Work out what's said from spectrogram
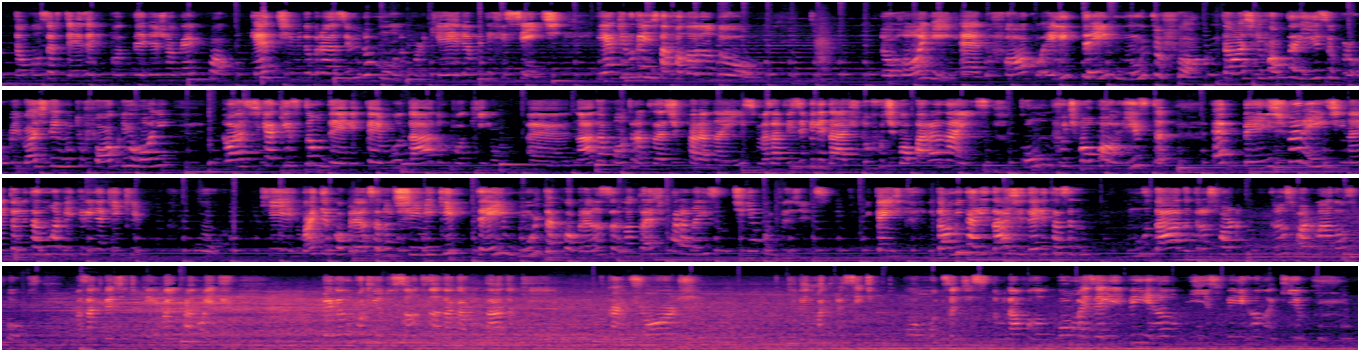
Então, com certeza, ele poderia jogar em qualquer time do Brasil e do mundo, porque ele é muito eficiente. E aquilo que a gente está falando do, do Rony, é, do foco, ele tem muito foco. Então, acho que falta isso. Pro, o Bigode tem muito foco e o Rony eu acho que a questão dele ter mudado um pouquinho, é, nada contra o Atlético Paranaense, mas a visibilidade do futebol paranaense com o futebol paulista é bem diferente, né? Então ele tá numa vitrine aqui que, o, que vai ter cobrança no time que tem muita cobrança. No Atlético Paranaense não tinha muito disso, entende? Então a mentalidade dele tá sendo mudada, transformada aos poucos. Mas acredito que vai entrar no eixo pegando um pouquinho do Santos, né, da garotada que Caio Jorge, que vem numa crescente muito boa, muitos santistas me estavam falando, pô, mas ele vem errando isso, vem errando aquilo.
